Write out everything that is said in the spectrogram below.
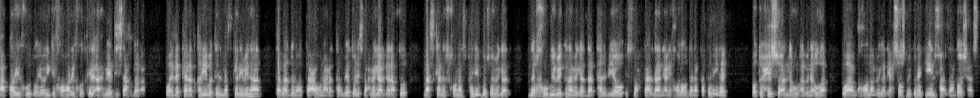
اپای خود و یا اینکه خواهر خود خیلی اهمیتی سخت داره و اذا كانت قريبة المسكن منها تبادلها التعاون على التربية والإصلاح. میگه اگر تو مسکنش خانه قریب باشه میگه خوبی میکنه میگه در تربیه و إصلاح کردن. یعنی خاله در حقیقت همینه. و تحس انهم ابناؤها. و خاله میگه احساس میکنه که این فرزنداش هست.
